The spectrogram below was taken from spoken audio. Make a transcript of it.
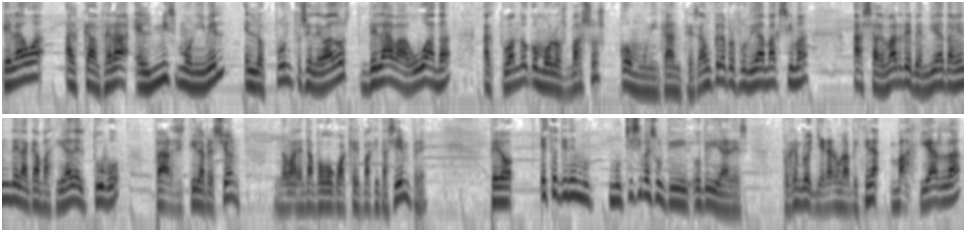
El agua alcanzará el mismo nivel en los puntos elevados de la vaguada, actuando como los vasos comunicantes, aunque la profundidad máxima a salvar dependía también de la capacidad del tubo para resistir la presión. No vale tampoco cualquier pajita siempre. Pero esto tiene muchísimas utilidades. Por ejemplo, llenar una piscina, vaciarla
